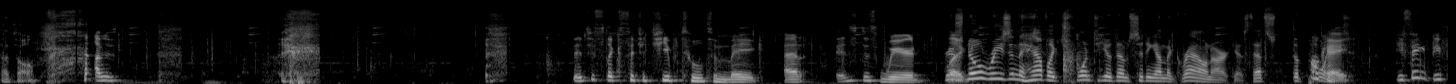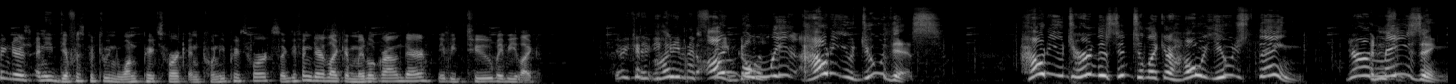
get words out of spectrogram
That's all. I'm just. it's just like such a cheap tool to make, and it's just weird. There's like, no reason to have like 20 of them sitting on the ground, Arkas. That's the point. okay. Do you think do you think there's any difference between one pitchfork and twenty pitchforks? Like, do you think there's like a middle ground there? Maybe two, maybe like. Yeah, you could, you could even have three. We could Unbelievable. How do you do this? How do you turn this into like a whole huge thing? You're I just- amazing.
